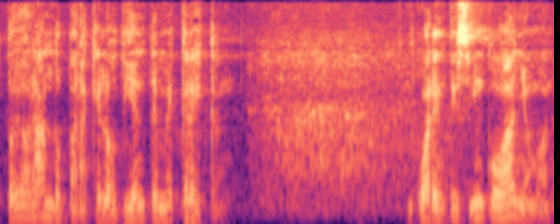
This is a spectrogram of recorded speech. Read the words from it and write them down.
estoy orando para que los dientes me crezcan. 45 años, hermano.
